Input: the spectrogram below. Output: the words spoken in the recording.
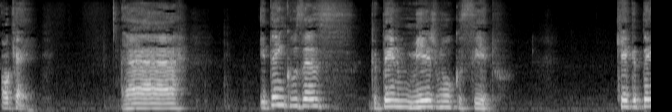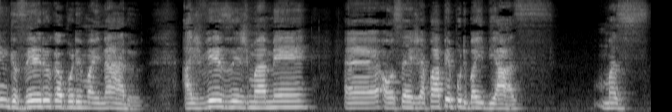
Ok. Uh, e tem coisas que tem mesmo que ser. Que é que tem que ser o que eu? Às vezes, mamé, uh, ou seja, papi por baibias, mas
